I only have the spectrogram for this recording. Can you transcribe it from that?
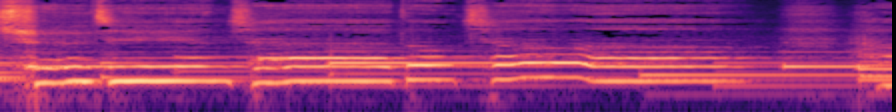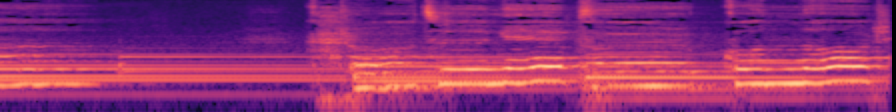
주지은 자동차와 어, 가로등에 불꽃놀이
